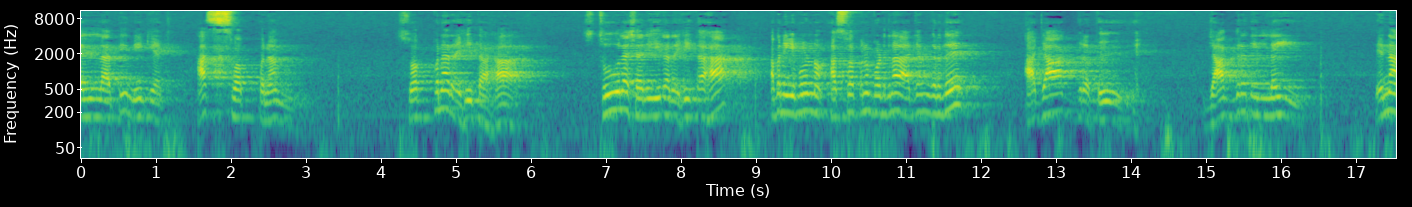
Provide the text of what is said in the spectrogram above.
எல்லாத்தையும் நீக்கியாச்சு. அஸ்வப்னம். ஸ்வப்னரகிதா ஸ்தூல சரீர ரஹிதா அப்ப நீங்க போடணும். அஸ்வப்னம் போட்டதுனால அஜம்ங்கிறது அஜாகிரது ஜாகிரத இல்லை ஏன்னா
